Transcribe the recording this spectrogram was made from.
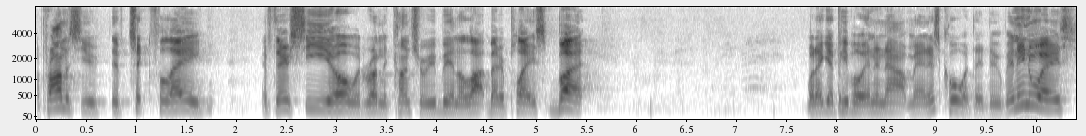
I promise you, if Chick fil A, if their CEO would run the country, we'd be in a lot better place. But but I get people in and out, man. It's cool what they do. But anyways,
